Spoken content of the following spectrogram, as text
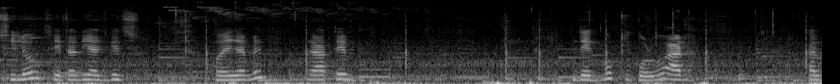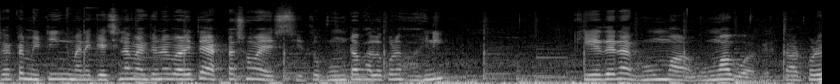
ছিল, সেটা দিয়ে আজকে হয়ে যাবে। রাতে দেখব কি করব। আর কালকে একটা মিটিং মানে গেছিলাম একজনের বাড়িতে, একটা সময় এসেছি, তো ঘুমটা ভালো করে হয়নি। খেয়ে দে না, ঘুম, ঘুমাবো আগে, তারপরে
